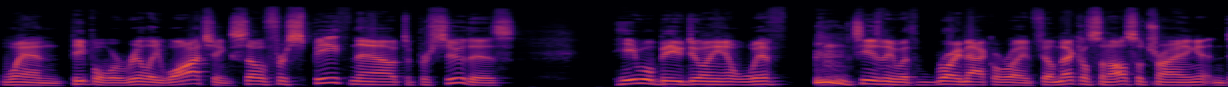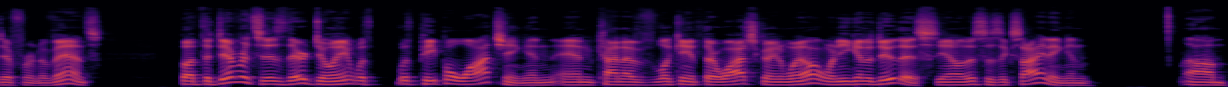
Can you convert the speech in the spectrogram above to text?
when people were really watching. So for Spieth now to pursue this, he will be doing it with excuse me with Rory McIlroy and Phil Mickelson also trying it in different events. But the difference is they're doing it with with people watching and and kind of looking at their watch, going, "Well, when are you going to do this? You know, this is exciting." And um,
